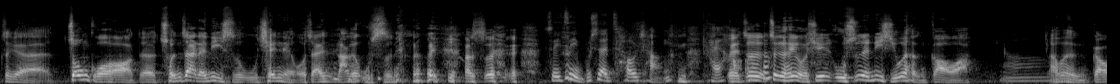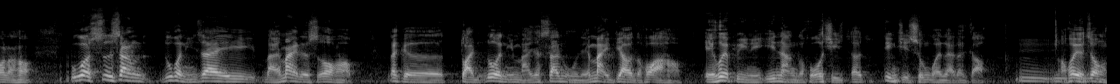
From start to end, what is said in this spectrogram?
这个中国啊的存在的历史五千年，我才拿个五十年而已啊，所以 所以自己不是很超长，还好。对，这这个很有些五十年利息会很高啊。哦。啊会很高了哈。不过事实上，如果你在买卖的时候哈，那个短，如果你买个三五年卖掉的话哈，也会比你银行的活期呃定期存款来的高，嗯，会有这种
